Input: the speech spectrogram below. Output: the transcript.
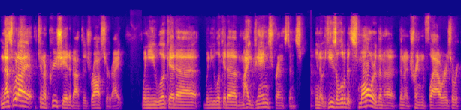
And that's what I can appreciate about this roster, right? When you look at uh when you look at a uh, Mike James, for instance, you know, he's a little bit smaller than a than a Trentyn Flowers or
